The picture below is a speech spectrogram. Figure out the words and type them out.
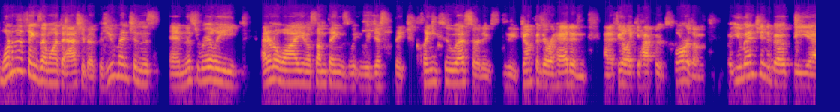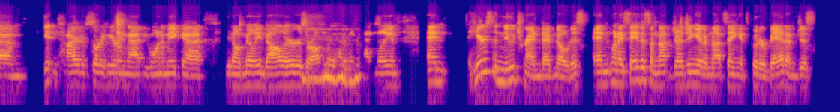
one of the things I wanted to ask you about because you mentioned this, and this really, I don't know why, you know, some things we, we just they cling to us or they, they jump into our head, and and I feel like you have to explore them. But you mentioned about the um, getting tired of sort of hearing that you want to make a you know a million dollars or also ten million, and here's the new trend I've noticed. And when I say this, I'm not judging it. I'm not saying it's good or bad. I'm just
